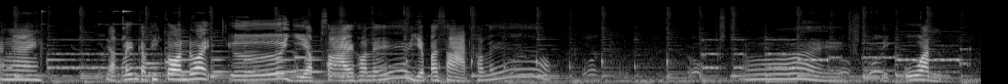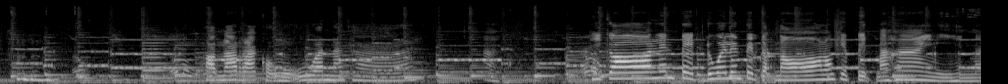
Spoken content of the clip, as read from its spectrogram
ยังไง อยากเล่นกับพี่กรณ์ด้วย เออเหยียบทรายเขาแล้วเหยียบประสาทเขาแล้วโอ้ยเด็กอ้วน ความน่ารักของหมูอ้วนนะคะอะพี่กรณ์เล่นเป็ดด้วยเล่นเป็ดกับน้องน้องเก็บเป็ดมาให้นี่เห็นไหม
